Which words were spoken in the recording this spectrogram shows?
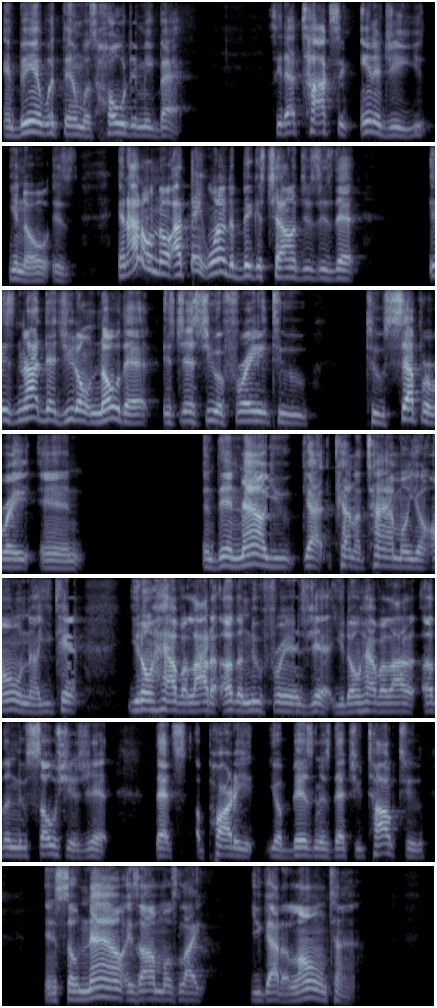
and being with them was holding me back. See, that toxic energy, you, you know, is, and I don't know. I think one of the biggest challenges is that it's not that you don't know that; it's just you afraid to to separate and and then now you got kind of time on your own. Now you can't, you don't have a lot of other new friends yet. You don't have a lot of other new associates yet that's a part of your business that you talk to. And so now it's almost like you got a long time.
